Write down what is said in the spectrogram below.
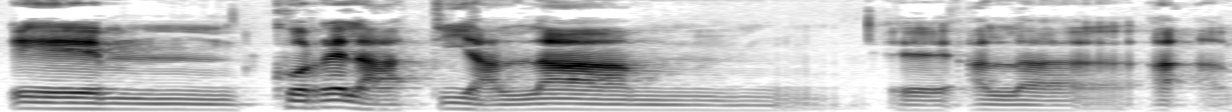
e, mh, correlati alla, mh, eh, alla, a,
